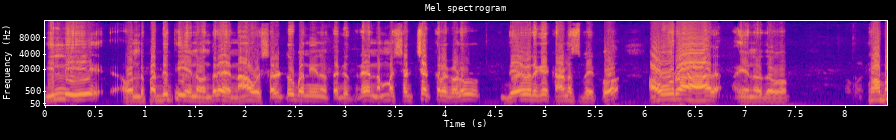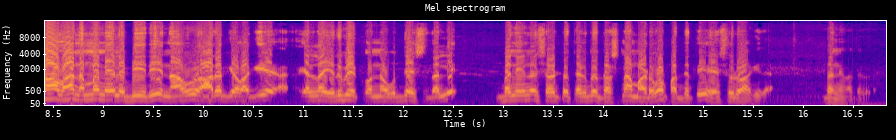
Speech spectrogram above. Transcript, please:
ಇಲ್ಲಿ ಒಂದು ಪದ್ಧತಿ ಏನು ಅಂದ್ರೆ ನಾವು ಶರ್ಟು ಬನಿಯನ್ನು ತೆಗೆದ್ರೆ ನಮ್ಮ ಷಟ್ಚಕ್ರಗಳು ದೇವರಿಗೆ ಕಾಣಿಸ್ಬೇಕು. ಅವರ, ಏನದು, ಪ್ರಭಾವ ನಮ್ಮ ಮೇಲೆ ಬೀರಿ ನಾವು ಆರೋಗ್ಯವಾಗಿ ಎಲ್ಲ ಇರಬೇಕು ಅನ್ನೋ ಉದ್ದೇಶದಲ್ಲಿ ಬನಿಯನ್ನು, ಶರ್ಟು ತೆಗೆದು ದರ್ಶನ ಮಾಡುವ ಪದ್ಧತಿ ಶುರುವಾಗಿದೆ. ಧನ್ಯವಾದಗಳು.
